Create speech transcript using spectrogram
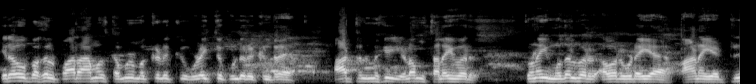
இரவு பகல் பாராமல் தமிழ் மக்களுக்கு உழைத்துக் கொண்டிருக்கின்ற ஆற்றல் மிகு இளம் தலைவர் துணை முதல்வர் அவருடைய ஆணையற்று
